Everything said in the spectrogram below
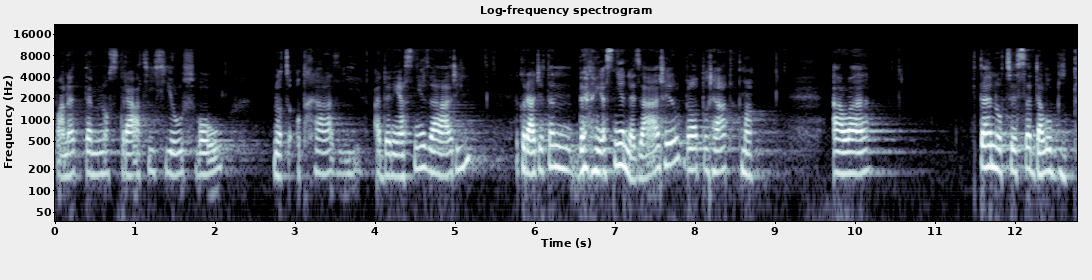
pane, temno ztrácí sílu svou, noc odchází a den jasně září. Akorát, že ten den jasně nezářil, byla pořád tma. Ale v té noci se dalo být.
